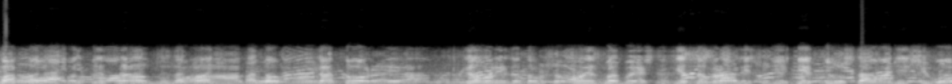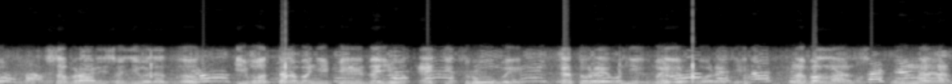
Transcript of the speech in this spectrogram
Попов подписал бумагу, которая говорит о том, что УСББшники собрались, у них нет ни устава, ничего. Собрались они в этот дом. И вот там они передают эти трубы, которые у них были в городе, на баланс. У нас,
